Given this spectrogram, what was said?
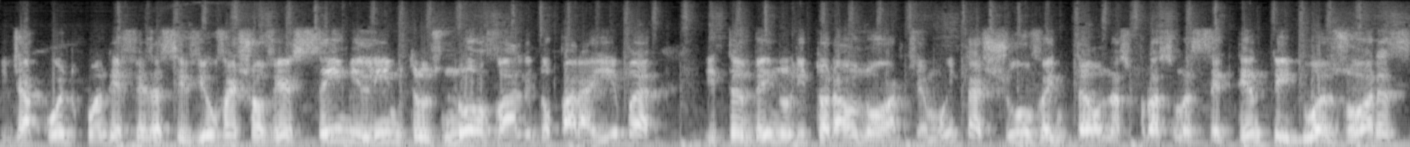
E de acordo com a Defesa Civil, vai chover 100 milímetros no Vale do Paraíba e também no litoral norte. É muita chuva, então, nas próximas 72 horas.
